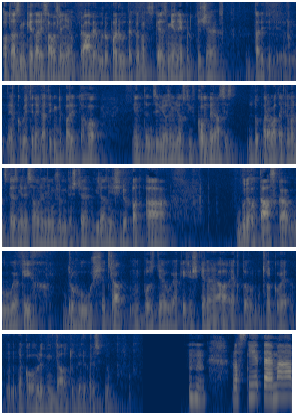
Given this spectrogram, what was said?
Otazník je tady samozřejmě právě u dopadů té klimatické změny, protože tady ty, eh, jakoby ty negativní dopady toho intenzivního zemědělství v kombinaci s dopadama té klimatické změny samozřejmě může mít ještě výraznější dopad a bude otázka, u jakých druhů už je třeba pozdě, u jakých ještě ne a jak to celkově jako ovlivní dál tu biodiverzitu. Mm-hmm. Vlastně téma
